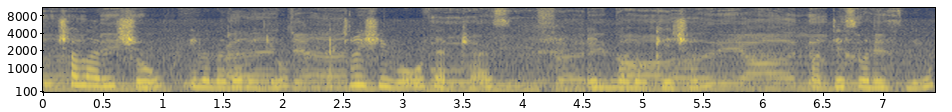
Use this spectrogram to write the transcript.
inshallah I will show in another video. Actually she wore that dress in one occasion but this one is new.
